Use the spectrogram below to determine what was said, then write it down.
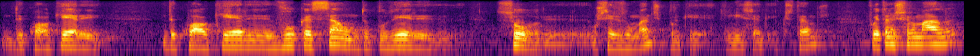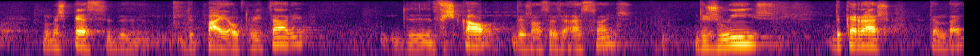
de qualquer, de qualquer vocação de poder sobre os seres humanos, porque nisso é que estamos, foi transformado numa espécie de, de pai autoritário, de fiscal das nossas ações, de juiz, de carrasco também.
